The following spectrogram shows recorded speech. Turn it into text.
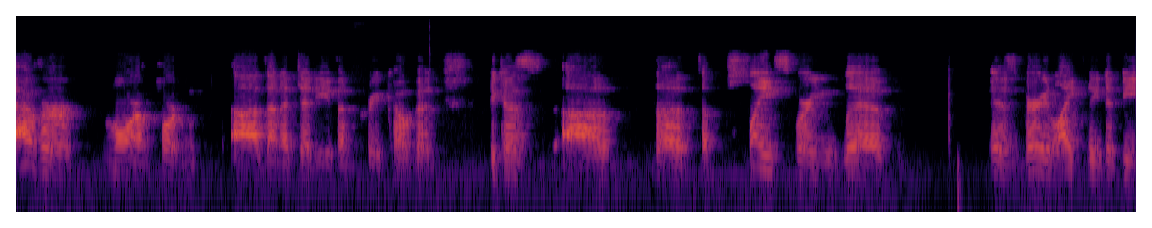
ever more important uh, than it did even pre COVID because uh, the, the place where you live is very likely to be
